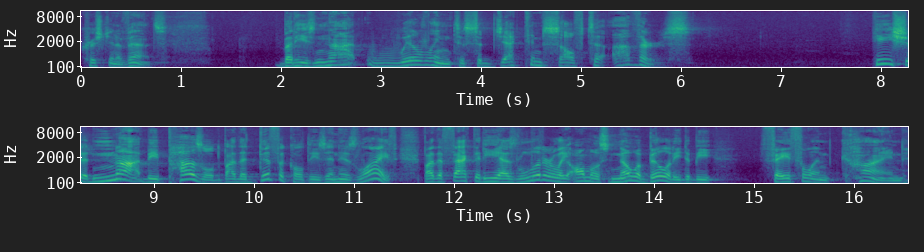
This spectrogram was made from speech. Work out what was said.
Christian events, but he's not willing to subject himself to others. He should not be puzzled by the difficulties in his life, by the fact that he has literally almost no ability to be faithful and kind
